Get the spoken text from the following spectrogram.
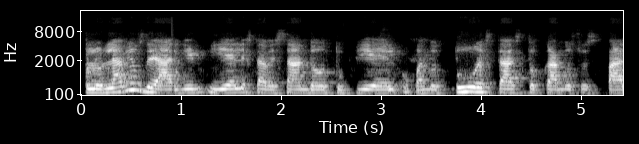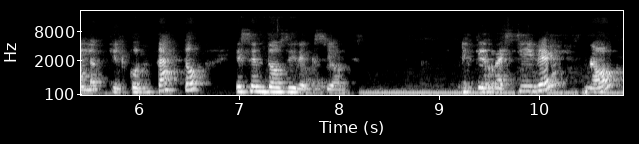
con los labios de alguien y él está besando tu piel o cuando tú estás tocando su espalda, el contacto es en dos direcciones. El que recibe, ¿no?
